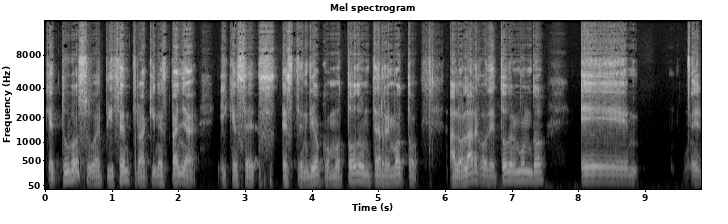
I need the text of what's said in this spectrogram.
que tuvo su epicentro aquí en España y que se extendió como todo un terremoto a lo largo de todo el mundo, eh, eh,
